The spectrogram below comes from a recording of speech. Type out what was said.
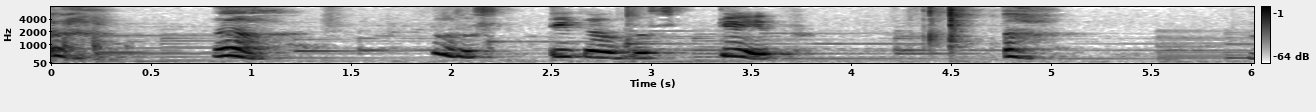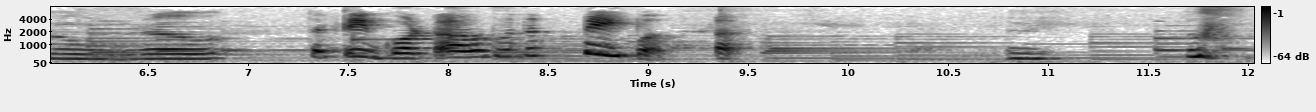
uh, uh, let's take out this tape. Uh, oh no, the tape got out with the paper. Uh, mm.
